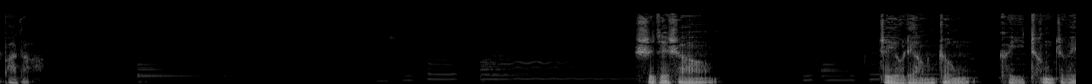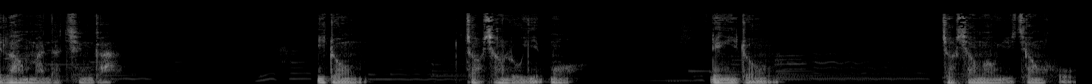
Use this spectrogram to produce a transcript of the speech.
巴达。世界上只有两种可以称之为浪漫的情感，一种叫相濡以沫，另一种叫相忘于江湖。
